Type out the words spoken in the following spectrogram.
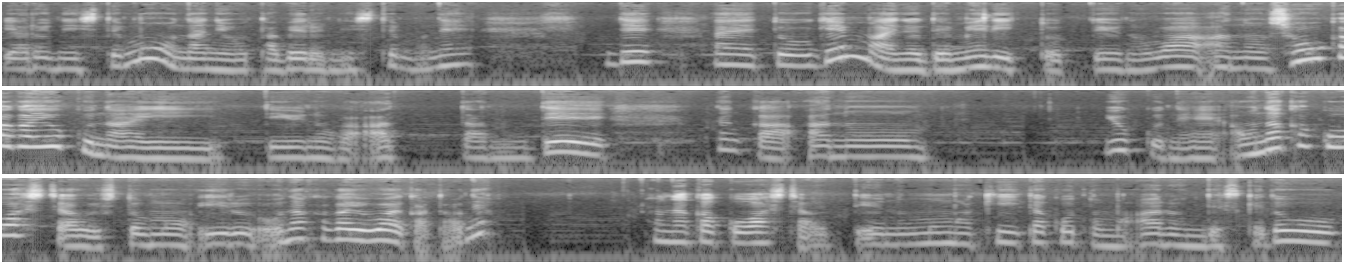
やるにしても何を食べるにしてもね。で、えーと、と玄米のデメリットっていうのはあの消化が良くないっていうのがあったのでなんかあのよくねお腹壊しちゃう人もいる。お腹が弱い方はねお腹壊しちゃうっていうのもまあ聞いたこともあるんですけど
